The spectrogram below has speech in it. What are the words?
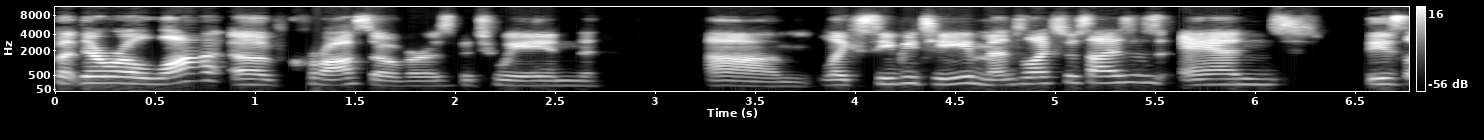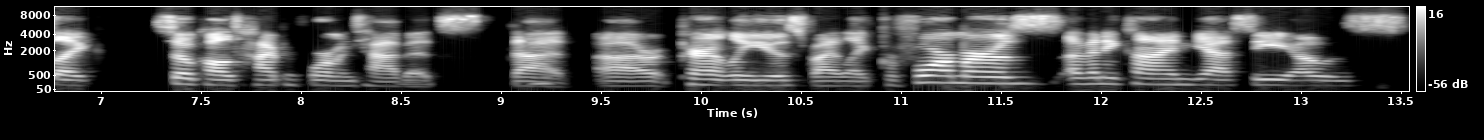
but there were a lot of crossovers between um, like CBT, mental exercises, and these like so-called high performance habits that are apparently used by like performers of any kind yeah ceos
